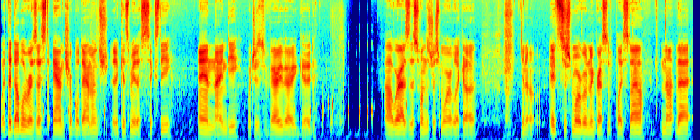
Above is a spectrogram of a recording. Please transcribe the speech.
with the double resist and triple damage, it gets me to 60 and 90, which is very, very good. Uh, whereas this one's just more of like a, you know, it's just more of an aggressive playstyle. Not that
